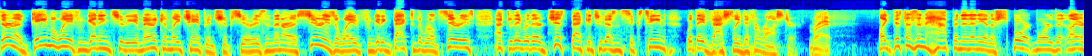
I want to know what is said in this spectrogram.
They're a game away from getting to the American League Championship Series and then are a series away from getting back to the World Series after they were there just back in 2016 with a vastly different roster. Right. Like this doesn't happen in any other sport more than like or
